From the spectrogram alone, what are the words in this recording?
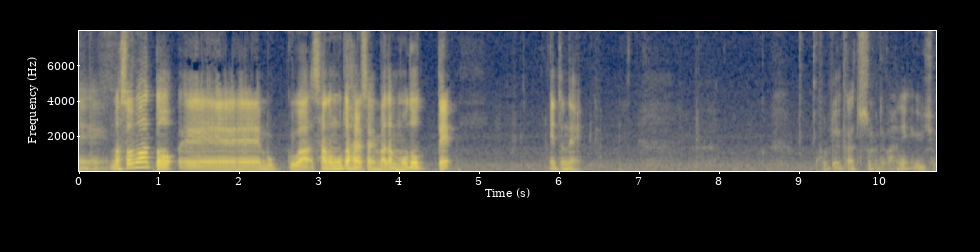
えー、まあ、その後、えー、僕は佐野元春さんにまた戻ってえっとねこれがちょっと待ってくださいね。よいしょ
